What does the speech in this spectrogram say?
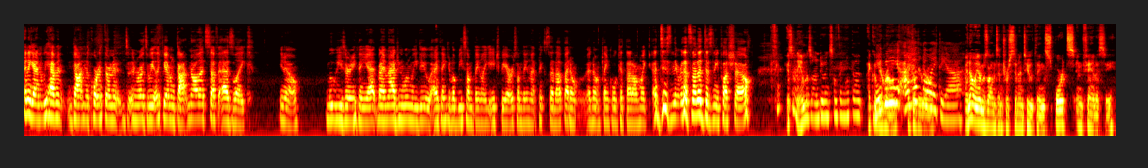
and again, we haven't gotten the Court of Thorns and Roses. We like we haven't gotten all that stuff as like you know movies or anything yet. But I imagine when we do, I think it'll be something like HBO or something that picks that up. I don't I don't think we'll get that on like a Disney. That's not a Disney Plus show. I think isn't Amazon doing something with that? I could Maybe be wrong. I, could have no wrong. idea. I know Amazon's interested in two things: sports and fantasy.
